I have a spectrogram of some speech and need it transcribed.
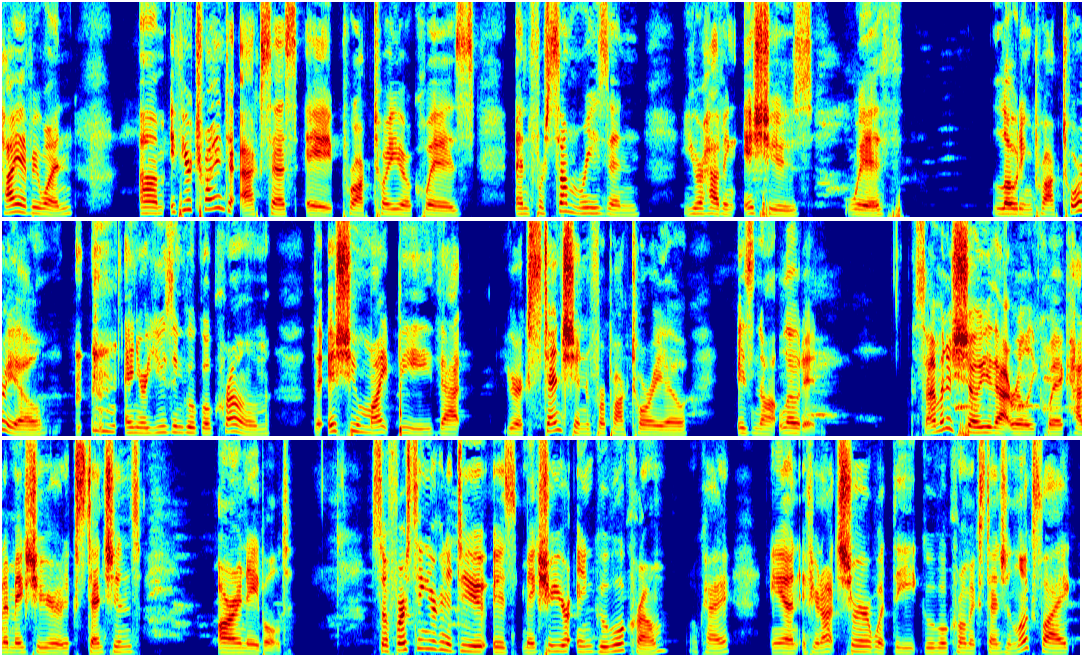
Hi everyone. Um, if you're trying to access a Proctorio quiz and for some reason you're having issues with loading Proctorio and you're using Google Chrome, the issue might be that your extension for Proctorio is not loaded. So I'm going to show you that really quick, how to make sure your extensions are enabled. So first thing you're going to do is make sure you're in Google Chrome, okay? And if you're not sure what the Google Chrome extension looks like,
